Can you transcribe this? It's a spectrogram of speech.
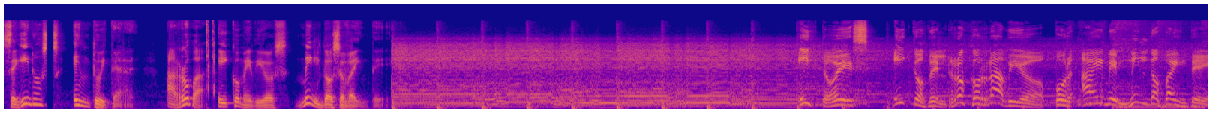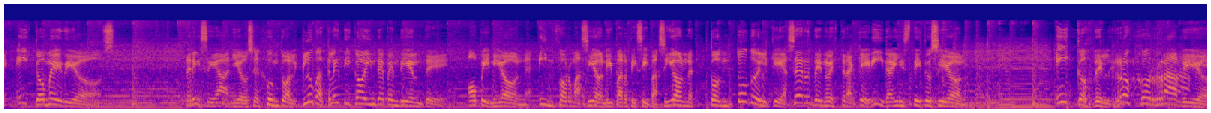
Seguinos en Twitter, arroba ecomedios 1220. Esto es Ecos del Rojo Radio por AM 1220 Ecomedios. 13 años junto al Club Atlético Independiente. Opinión, información y participación con todo el quehacer de nuestra querida institución. Ecos del Rojo Radio.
